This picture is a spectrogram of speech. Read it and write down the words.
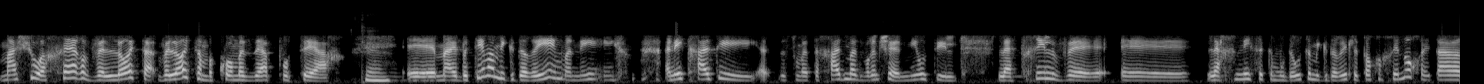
משהו אחר ולא את, ה- ולא את המקום הזה הפותח. כן. אה, מההיבטים המגדריים, אני, אני התחלתי, זאת אומרת, אחד מהדברים שהניעו אותי להתחיל ולהכניס את המודעות המגדרית לתוך החינוך הייתה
